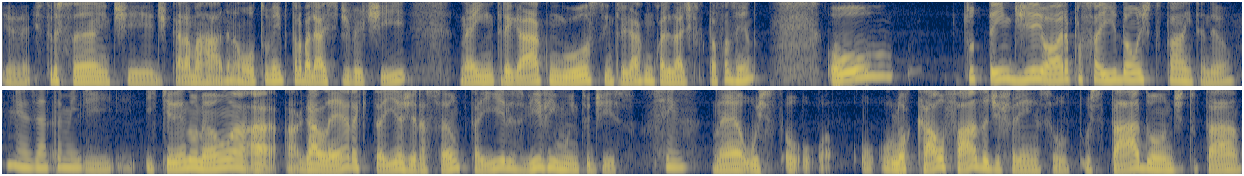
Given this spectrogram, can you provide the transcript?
é, estressante, de cara amarrada. Não, ou tu vem para trabalhar e se divertir, né? E entregar com gosto, entregar com qualidade que tu tá fazendo. Ou tu tem dia e hora para sair da onde tu tá, entendeu? Exatamente. E, e querendo ou não, a, a galera que tá aí, a geração que tá aí, eles vivem muito disso. Sim. Né? O, o, o, o local faz a diferença, o, o estado onde tu tá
